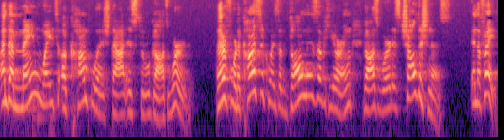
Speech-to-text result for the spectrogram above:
And the main way to accomplish that is through God's Word. Therefore, the consequence of dullness of hearing God's Word is childishness in the faith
